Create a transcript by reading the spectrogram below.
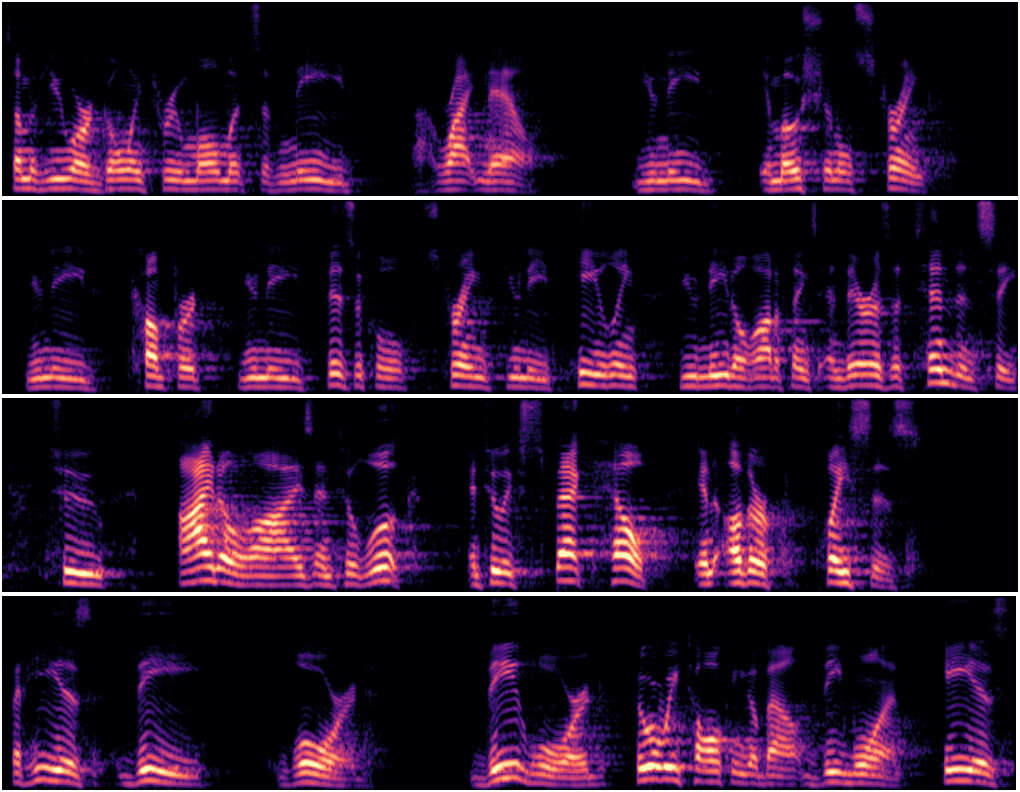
Some of you are going through moments of need uh, right now. You need emotional strength. You need comfort. You need physical strength. You need healing. You need a lot of things. And there is a tendency to idolize and to look and to expect help in other places. But He is the Lord. The Lord. Who are we talking about? The one. He is,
